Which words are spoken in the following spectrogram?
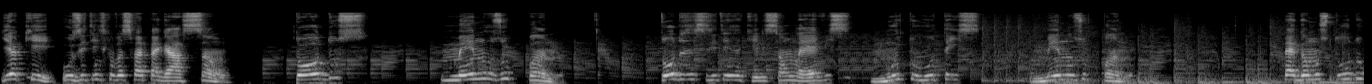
E aqui, os itens que você vai pegar são todos menos o pano. Todos esses itens aqui eles são leves, muito úteis, menos o pano. Pegamos tudo.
